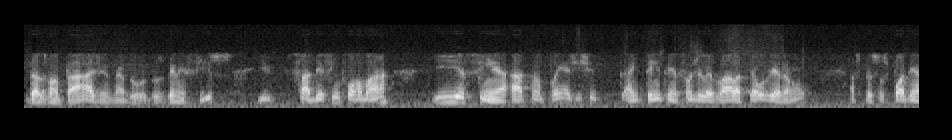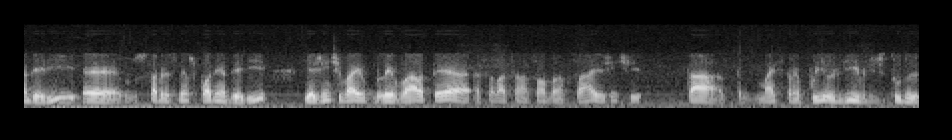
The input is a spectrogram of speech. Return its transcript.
das vantagens, né, do, dos benefícios e saber se informar. E assim, a, a campanha a gente a, tem a intenção de levá-la até o verão. As pessoas podem aderir, é, os estabelecimentos podem aderir e a gente vai levá-la até essa vacinação avançar e a gente está mais tranquilo, livre de tudo,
